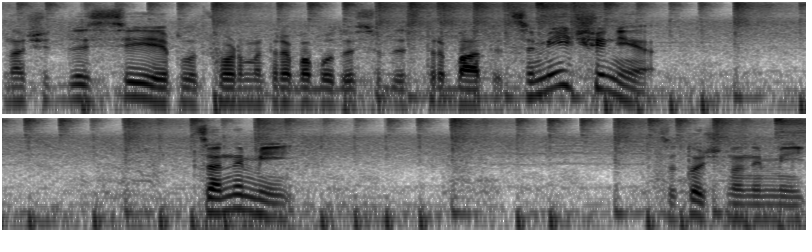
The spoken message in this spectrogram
Значить, десь з цієї платформи треба буде сюди стрибати. Це мій чи ні? Це не мій. Це точно не мій.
